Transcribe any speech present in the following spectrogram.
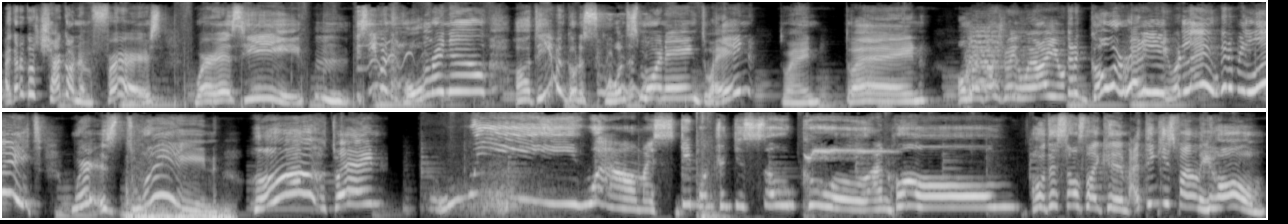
I gotta go check on him first. Where is he? Hmm, is he even home right now? Uh, did he even go to school this morning, Dwayne? Dwayne? Dwayne? Oh my gosh, Dwayne, where are you? We gotta go already! We're late! We're gonna be late! Where is Dwayne? Huh? Dwayne? Whee! Wow, my skateboard trick is so cool. I'm home. Oh, this sounds like him. I think he's finally home.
